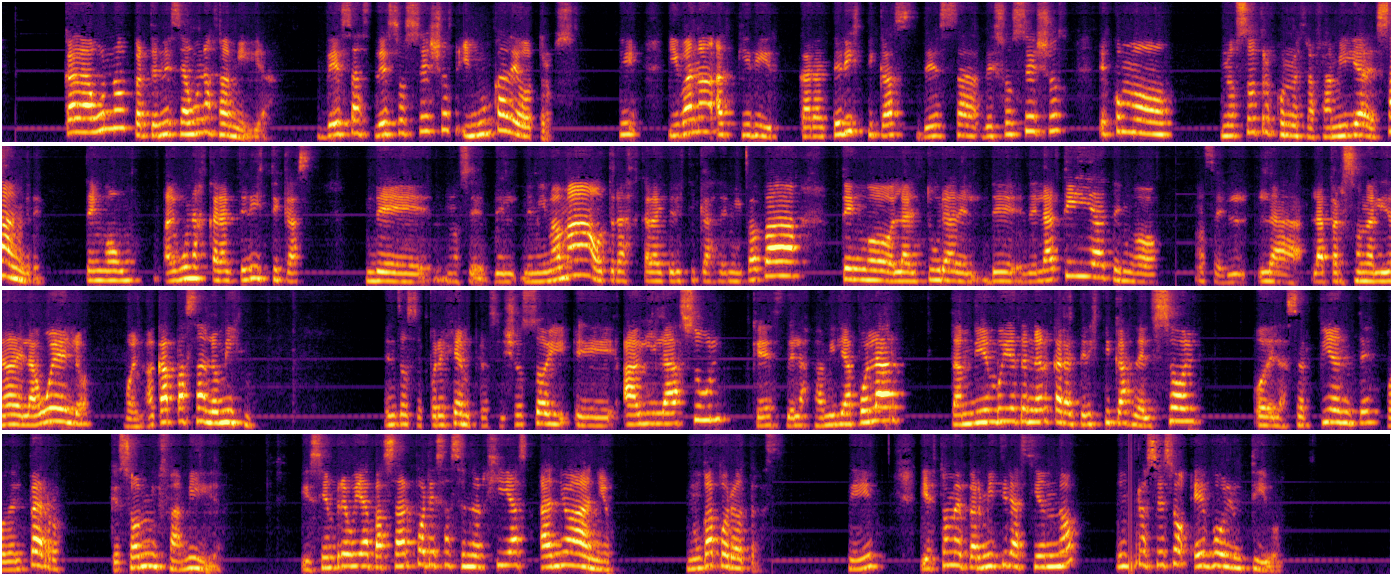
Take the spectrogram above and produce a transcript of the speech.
Cada uno pertenece a una familia de, esas, de esos sellos y nunca de otros. Y van a adquirir características de, esa, de esos sellos. Es como nosotros con nuestra familia de sangre. Tengo algunas características de, no sé, de, mi mamá, otras características de mi papá, tengo la altura de, la tía, tengo, no sé, la, la personalidad del abuelo. Bueno, acá pasa lo mismo. Entonces, por ejemplo, si yo soy eh, águila azul, que es de la familia polar, también voy a tener características del sol o de la serpiente o del perro, que son mi familia. Y siempre voy a pasar por esas energías año a año, nunca por otras. ¿sí? Y esto me permite ir haciendo un proceso evolutivo.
